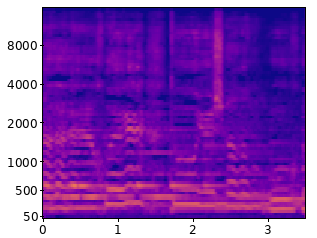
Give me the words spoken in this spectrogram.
来回，度余生无悔。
